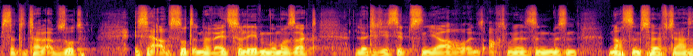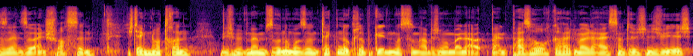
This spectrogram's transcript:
Ist ja total absurd. Ist ja absurd, in einer Welt zu leben, wo man sagt, Leute, die 17 Jahre und 8 Monate sind, müssen nachts um 12 zu Hause sein. So ein Schwachsinn. Ich denke noch dran, wie ich mit meinem Sohn immer so einen Techno-Club gehen musste. Dann habe ich immer meinen, meinen Pass hochgehalten, weil der heißt natürlich nicht wie ich.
